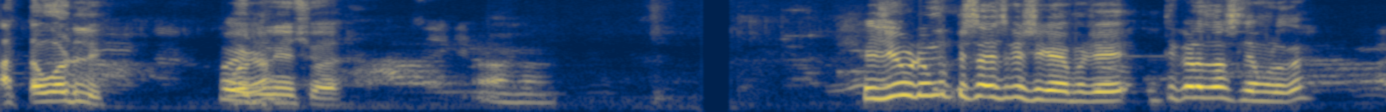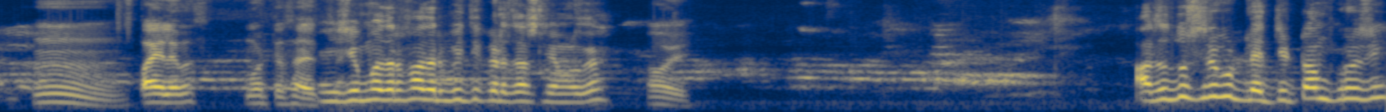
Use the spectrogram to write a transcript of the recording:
आता ओढलेश्वर हा हा ह्याची एवढी मोठी साईज कशी काय? म्हणजे तिकडेच असल्यामुळे का? हम्म पाहिलं बस मोठं साईज ह्याची मदर फादर बी तिकडेच असल्यामुळे का? होय. आता दुसरी कुठली आहे ती? टॉम क्रुझी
